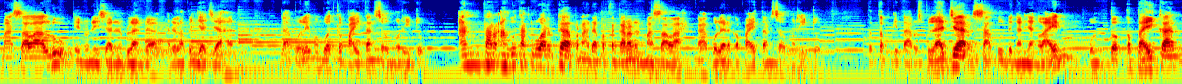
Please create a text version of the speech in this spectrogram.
Masa lalu Indonesia dan Belanda adalah penjajahan. Gak boleh membuat kepahitan seumur hidup. Antar anggota keluarga pernah ada pertengkaran dan masalah. Gak boleh ada kepahitan seumur hidup. Tetap kita harus belajar satu dengan yang lain untuk kebaikan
